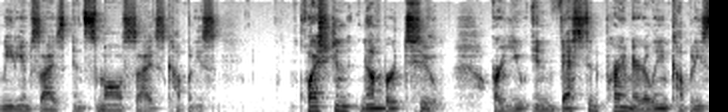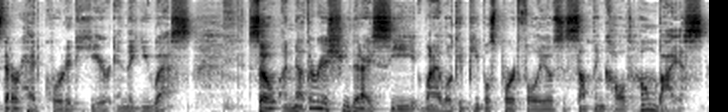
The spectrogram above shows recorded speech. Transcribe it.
medium size, and small size companies. Question number two Are you invested primarily in companies that are headquartered here in the US? So, another issue that I see when I look at people's portfolios is something called home bias.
